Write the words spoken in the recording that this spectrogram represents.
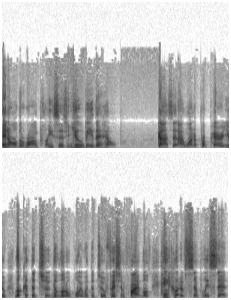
in all the wrong places. You be the help. God said, I want to prepare you. Look at the, two, the little boy with the two fish and five loaves. He could have simply said,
